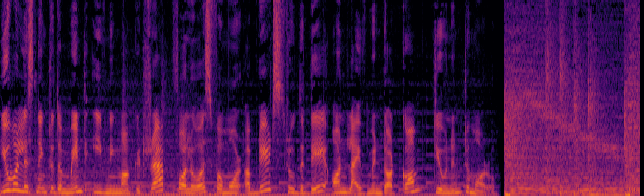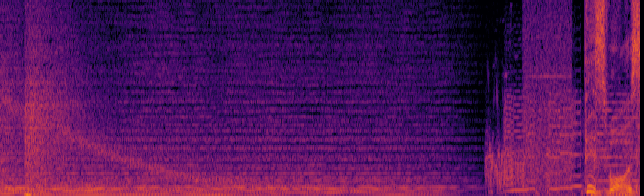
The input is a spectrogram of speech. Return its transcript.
You were listening to the Mint Evening Market Wrap. Follow us for more updates through the day on livemint.com. Tune in tomorrow. This was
